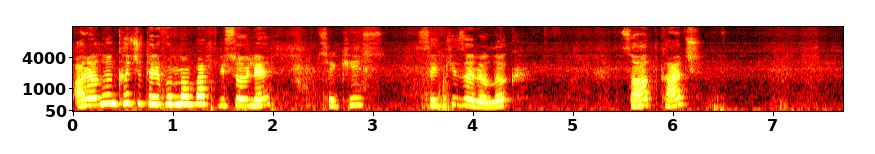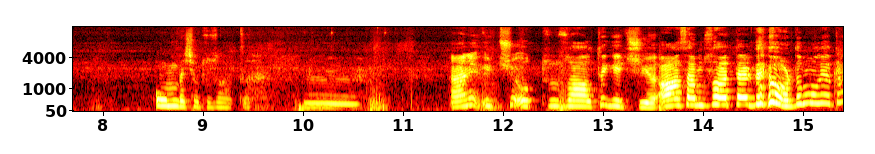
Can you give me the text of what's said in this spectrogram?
Aralığın kaçı telefondan bak bir söyle. 8. 8 Aralık. Saat kaç? 15.36. Hmm. Yani 3'ü 36 geçiyor. Aa sen bu saatlerde orada mı oluyordun?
